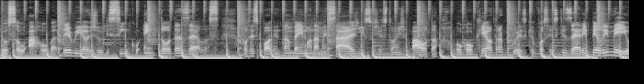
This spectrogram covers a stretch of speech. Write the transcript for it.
Eu sou TheRealJulie5 em todas elas. Vocês podem também mandar mensagens, sugestões de pauta ou qualquer outra coisa que vocês quiserem pelo e-mail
